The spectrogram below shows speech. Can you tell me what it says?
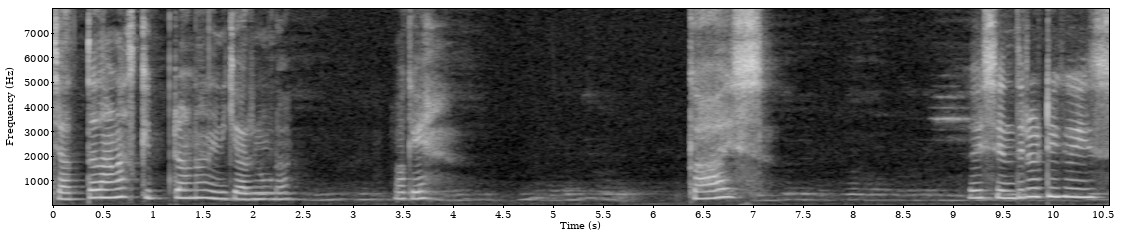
ചത്തതാണോ സ്കിപ്റ്റാണോ എനിക്ക് അറിഞ്ഞൂടാ ഓക്കെ ഗായ്സ് ഗൈസ് എന്തിനോട്ടി ഗൈസ്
